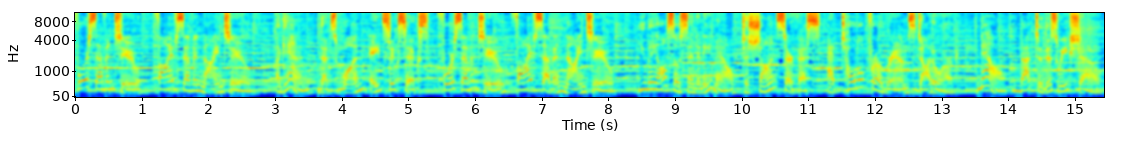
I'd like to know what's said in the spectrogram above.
472 5792. Again, that's 1 866 472 5792. You may also send an email to Sean Surface at totalprograms.org. Now, back to this week's show.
